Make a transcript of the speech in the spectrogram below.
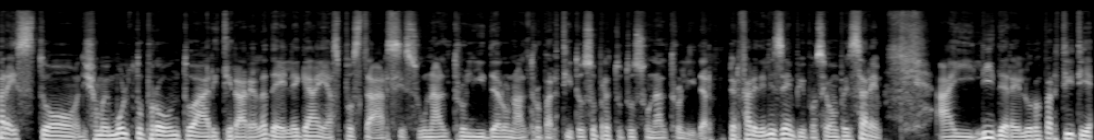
presto, diciamo, è molto pronto a ritirare la delega e a spostarsi su un altro leader, un altro partito, soprattutto su un altro leader. Per fare degli esempi possiamo pensare ai leader e ai loro partiti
